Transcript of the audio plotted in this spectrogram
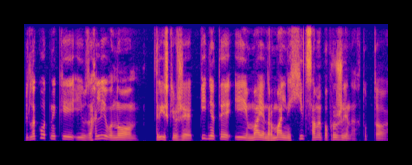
підлокотники, і взагалі воно трішки вже підняте і має нормальний хід саме по пружинах. Тобто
